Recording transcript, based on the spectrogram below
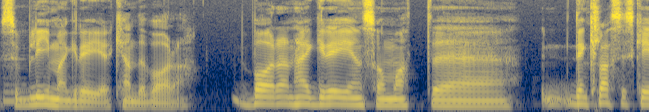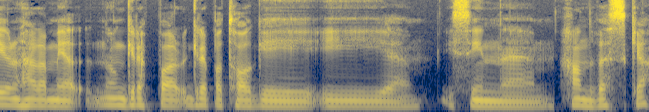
Sublima mm. grejer kan det vara. Bara den här grejen som att eh, den klassiska är ju den här med någon greppar, greppar tag i, i, i sin eh, handväska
